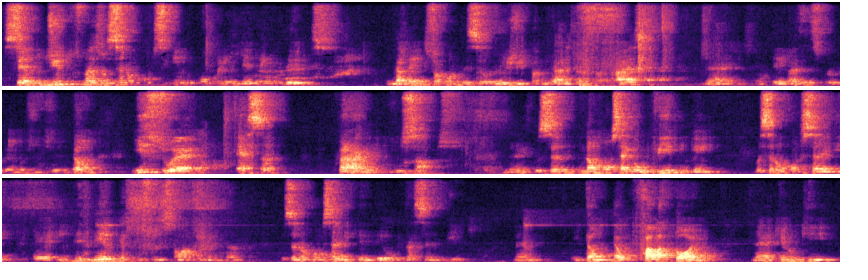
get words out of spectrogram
sendo ditos, mas você não conseguindo compreender nenhum deles. Ainda bem que isso aconteceu no Egito há milhares de anos atrás, né? a gente não tem mais esse problema hoje em dia. Então, isso é essa praga dos sapos. Né? Você não consegue ouvir ninguém, você não consegue é, entender o que as pessoas estão argumentando, você não consegue entender o que está sendo dito. Né? Então, é o falatório, né? aquilo que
